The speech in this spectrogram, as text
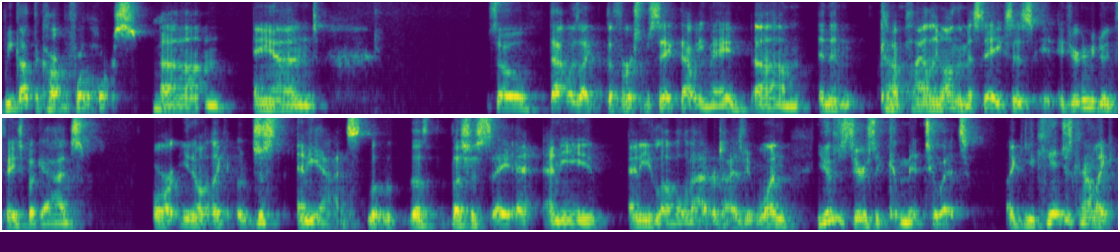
we got the cart before the horse Hmm. um, and so that was like the first mistake that we made. Um, and then kind of piling on the mistakes is if you're going to be doing facebook ads or you know like just any ads Let- let's, let's just say any any level of advertising. One you have to seriously commit to it. Like you can't just kind of like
